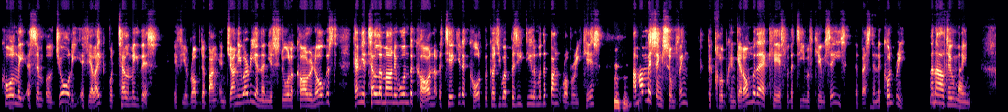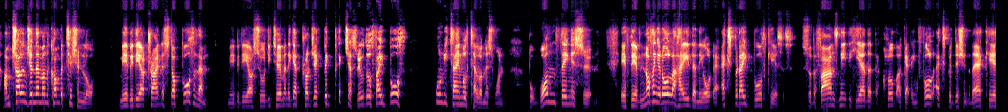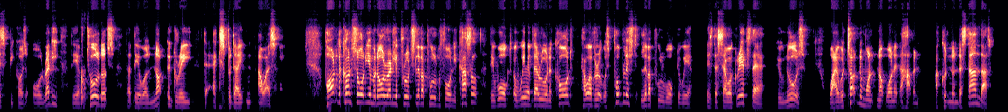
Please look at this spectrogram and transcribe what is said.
Call me a simple Geordie if you like, but tell me this. If you robbed a bank in January and then you stole a car in August, can you tell the man who owned the car not to take you to court because you were busy dealing with a bank robbery case? Mm-hmm. Am I missing something? The club can get on with their case with a team of QCs, the best in the country. And I'll do mine. I'm challenging them on the competition law. Maybe they are trying to stop both of them. Maybe they are so determined to get Project Big Picture through, they'll fight both. Only time will tell on this one. But one thing is certain if they have nothing at all to hide, then they ought to expedite both cases. So the fans need to hear that the club are getting full expedition to their case because already they have told us that they will not agree to expediting ours. Part of the consortium had already approached Liverpool before Newcastle. They walked away of their own accord. However, it was published Liverpool walked away. Is there sour grapes there? Who knows? Why would Tottenham want, not want it to happen? I couldn't understand that.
